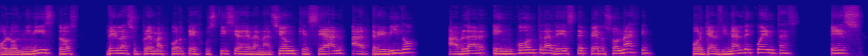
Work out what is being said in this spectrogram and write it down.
o los ministros de la Suprema Corte de Justicia de la Nación que se han atrevido a hablar en contra de este personaje, porque al final de cuentas es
